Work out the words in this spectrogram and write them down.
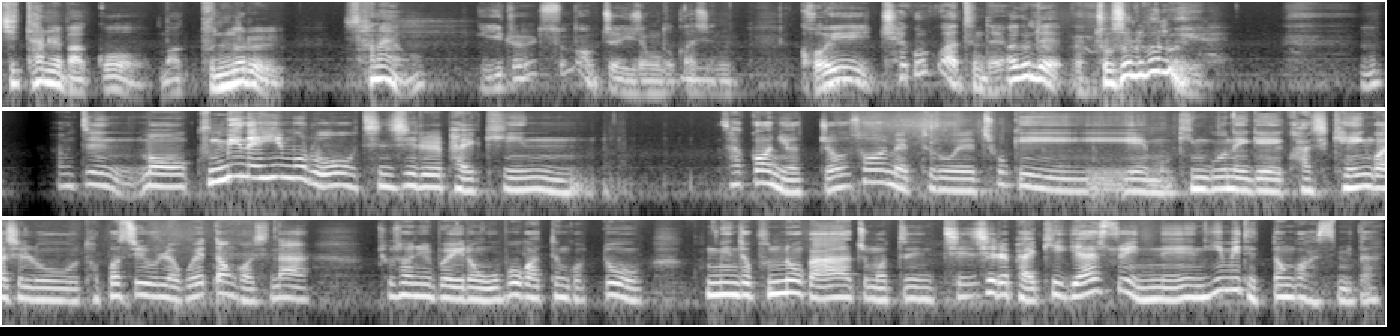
지탄을 받고 막 분노를 사나요? 이럴 수는 없죠 이 정도까지는 거의 최고일 것 같은데요. 아 근데 조선일보는 왜 이래? 아무튼 뭐 국민의 힘으로 진실을 밝힌 사건이었죠. 서울 메트로의 초기에 뭐 김군에게 과시, 개인 과실로 덮어씌우려고 했던 것이나 조선일보의 이런 오보 같은 것도 국민적 분노가 좀 어떤 진실을 밝히게 할 수 있는 힘이 됐던 것 같습니다.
